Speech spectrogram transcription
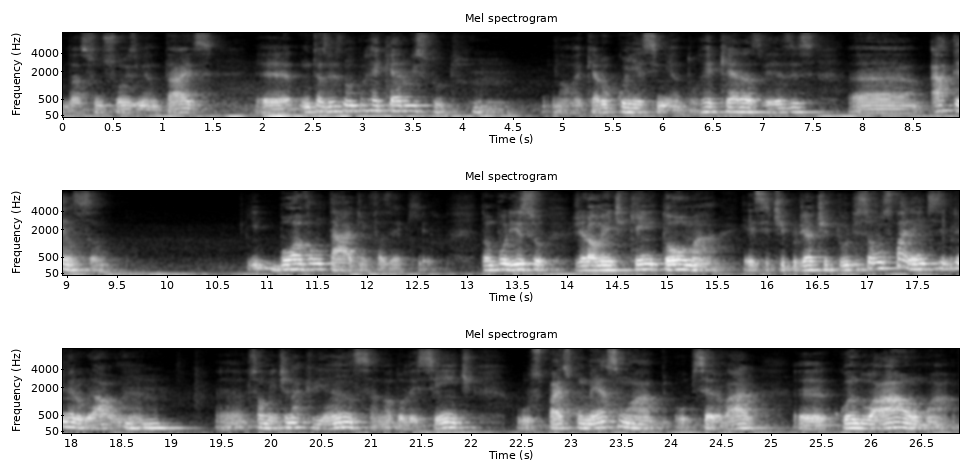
das funções mentais eh, muitas vezes não requer o estudo, não requer o conhecimento, requer às vezes ah, atenção e boa vontade em fazer aquilo. Então, por isso, geralmente quem toma esse tipo de atitude são os parentes em primeiro grau, né? É, principalmente na criança, no adolescente, os pais começam a observar eh, quando há uma,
